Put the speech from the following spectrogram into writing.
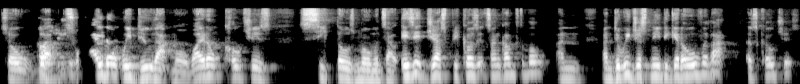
So, what, so why don't we do that more? Why don't coaches seek those moments out? Is it just because it's uncomfortable, and and do we just need to get over that as coaches?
